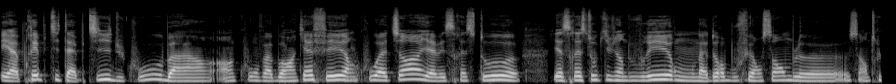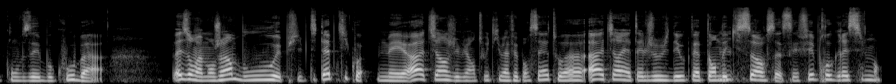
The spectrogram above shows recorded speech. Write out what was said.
Et après, petit à petit, du coup, bah, un, coup, on va boire un café, un coup, ah tiens, il y avait ce resto, euh, il y a ce resto qui vient d'ouvrir, on adore bouffer ensemble, euh, c'est un truc qu'on faisait beaucoup, bah, vas-y, on va manger un bout, et puis petit à petit, quoi. Mais, ah tiens, j'ai vu un tweet qui m'a fait penser à toi, ah tiens, il y a tel jeu vidéo que t'attendais Mm. qui sort, ça s'est fait progressivement.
